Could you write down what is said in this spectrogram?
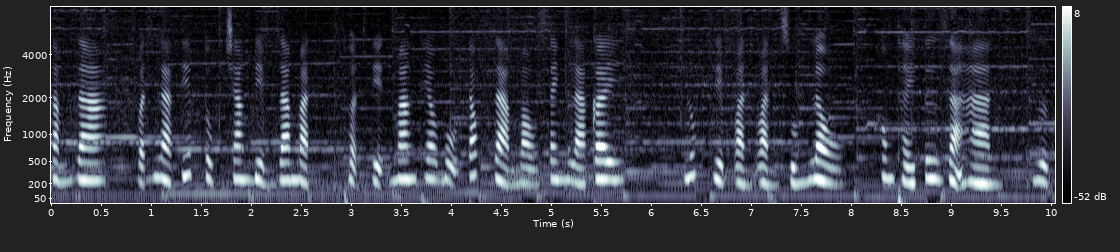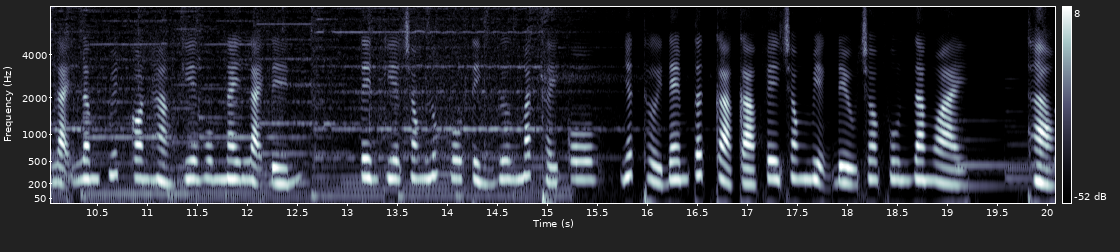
xăm ra, vẫn là tiếp tục trang điểm da mặt, thuận tiện mang theo bộ tóc giả màu xanh lá cây. Lúc Diệp Oản Oản xuống lầu, không thấy Tư Dạ Hàn, ngược lại Lâm Quyết con hàng kia hôm nay lại đến. Tên kia trong lúc vô tình dương mắt thấy cô, nhất thời đem tất cả cà phê trong miệng đều cho phun ra ngoài. Thảo,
